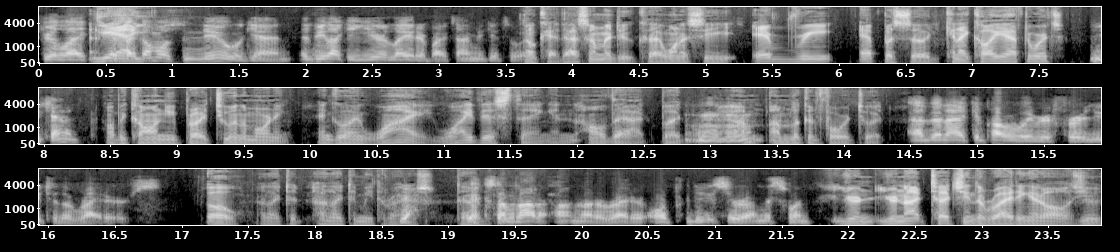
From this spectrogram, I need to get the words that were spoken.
feel like Yeah, it's like almost new again. It'd be like a year later by the time you get to it. Okay, that's what I'm going to do because I want to see every episode. Can I call you afterwards? You can. I'll be calling you probably two in the morning and going, why, why this thing and all that. But Mm-hmm. I'm, I'm looking forward to it. And then I can probably refer you to the writers. Oh, I like to, I like to meet the writers. Yeah, because I'm not, a, I'm not a writer or producer on this one. You're, you're not touching the writing at all. You,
